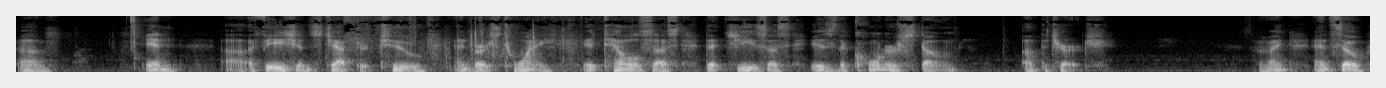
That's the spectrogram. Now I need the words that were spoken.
Um, in uh, Ephesians chapter 2 and verse 20, it tells us that Jesus is the cornerstone of the church. All right? And so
